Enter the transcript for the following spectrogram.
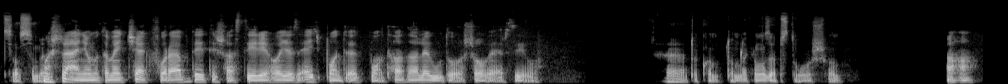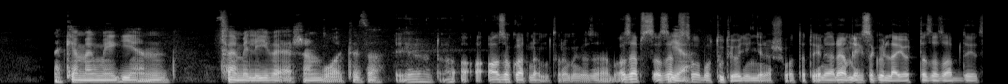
Szóval Most rányomtam egy check for update, és azt írja, hogy az 1.5.6 a legutolsó verzió. Hát akkor nem tudom, nekem az App Store-os van. Aha. Nekem meg még ilyen family version volt ez a... Ja, azokat nem tudom igazából. Az App, az App yeah. Store-ból tudja, hogy ingyenes volt. Tehát én erre emlékszek, hogy lejött az az update.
